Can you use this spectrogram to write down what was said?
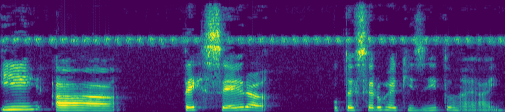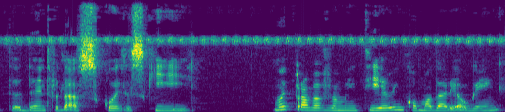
E a terceira, o terceiro requisito, né, dentro das coisas que muito provavelmente eu incomodaria alguém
